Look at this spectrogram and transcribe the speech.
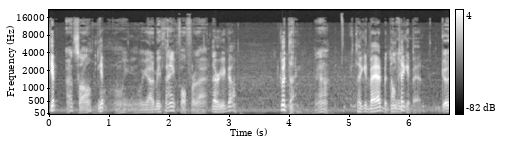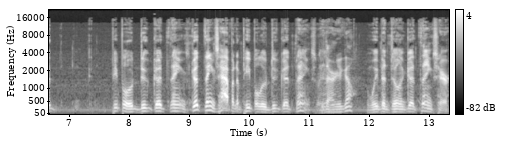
Yep. That's all. Yep. We, we got to be thankful for that. There you go. Good thing. Yeah. Take it bad, but don't take it bad. Good people who do good things. Good things happen to people who do good things. Man. There you go. We've been doing good things here,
